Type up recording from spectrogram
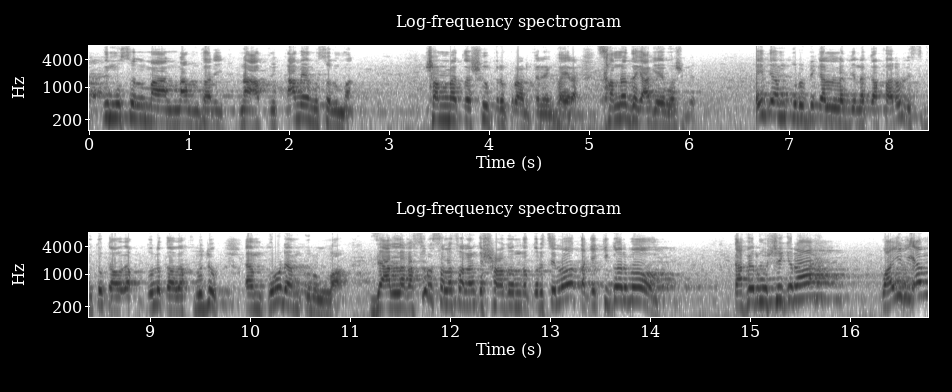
আপনি মুসলমান নামধারী, না আপনি কামে মুসলমান। সম্মানিত সূত্র কানিক ভাইরা সামনে থেকে আগে বসবেন। এই যে এম করুবিক আল্লাহ দিনা কাফারুল ইসবিতু কাউ একতুল কাউ একরুজুক এম করুন এম করুল্লাহ যে আল্লাহ রাসুল সাল্লাহ সাল্লামকে ষড়যন্ত্র করেছিল, তাকে কি করব? কাফের মুশিকরা ওয়াইল এম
